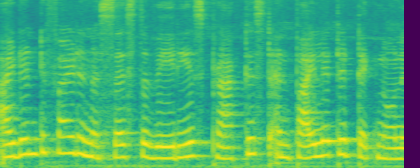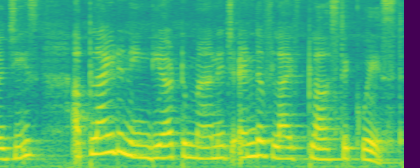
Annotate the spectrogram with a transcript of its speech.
identified and assessed the various practiced and piloted technologies applied in India to manage end of life plastic waste.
